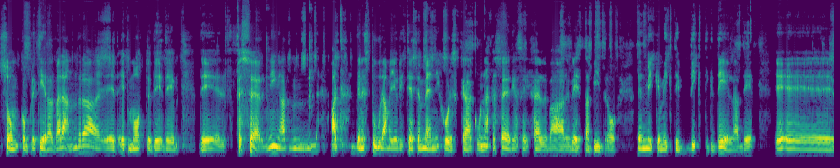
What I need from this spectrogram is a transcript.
som kompletterar varandra. Ett, ett mått det, det, det är försörjning, att, att den stora majoriteten människor ska kunna försörja sig själva, arbeta, bidra. Det är en mycket, mycket viktig del av det. Eh, eh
